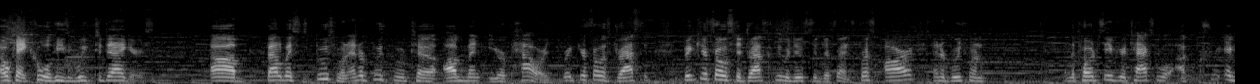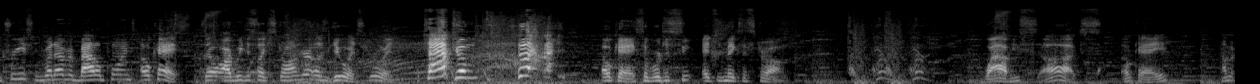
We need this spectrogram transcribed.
Okay, cool. He's weak to daggers. Uh, battle basis boost mode. Enter boost mode to augment your powers. Break your foes drastic. Break your foes to drastically reduce the defense. Press R. Enter boost mode. And the potency of your attacks will increase whatever battle points. Okay, so are we just like stronger? Let's do it. Screw it. Attack him. okay, so we're just it just makes us strong. Wow, he sucks. Okay. How do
